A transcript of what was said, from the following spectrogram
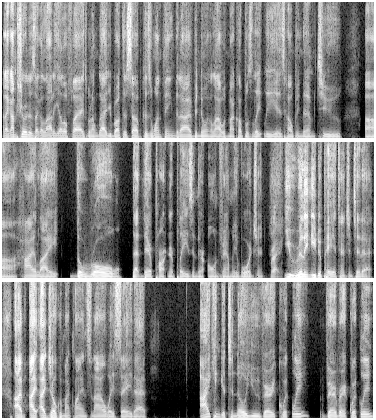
like I'm sure there's like a lot of yellow flags, but I'm glad you brought this up because one thing that I've been doing a lot with my couples lately is helping them to uh highlight the role that their partner plays in their own family of origin. Right. You really need to pay attention to that. I I, I joke with my clients and I always say that I can get to know you very quickly, very very quickly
